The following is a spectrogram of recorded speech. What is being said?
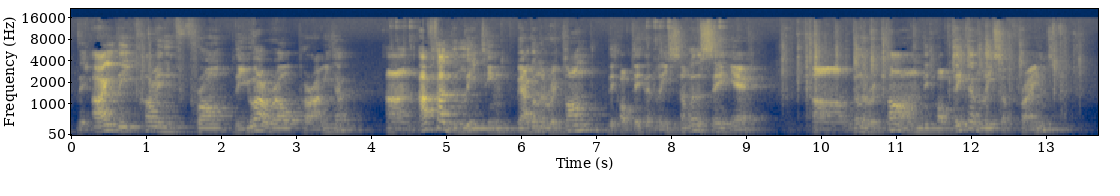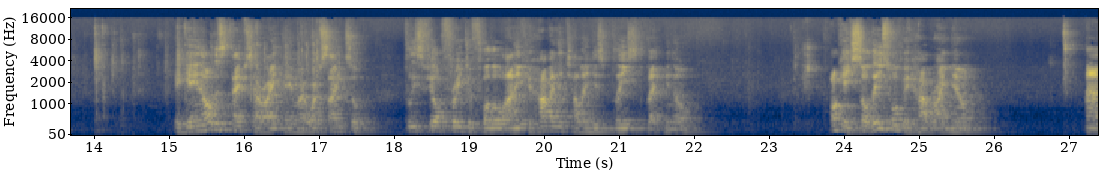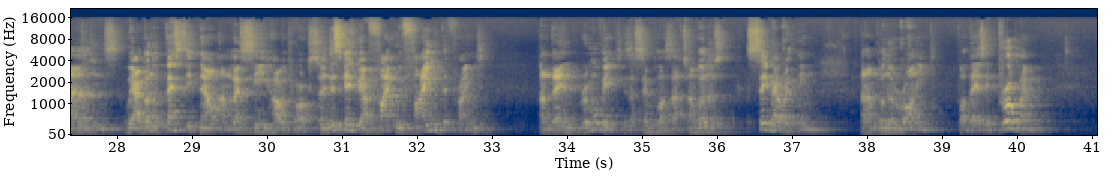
the ID coming in from the URL parameter. And after deleting, we are going to return the updated list. So I'm going to say here, uh, I'm going to return the updated list of friends. Again, all the steps are right here on my website, so please feel free to follow. And if you have any challenges, please let me know. Okay, so this is what we have right now. And we are going to test it now and let's see how it works. So in this case, we are fi we find the friend and then remove it. It's as simple as that. So I'm going to save everything and I'm going to run it. But there's a problem.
